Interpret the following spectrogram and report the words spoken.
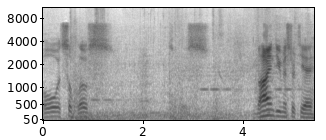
Oh, it's so close. So close. Behind you, Mr. TA.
